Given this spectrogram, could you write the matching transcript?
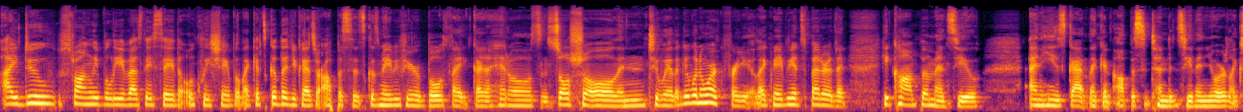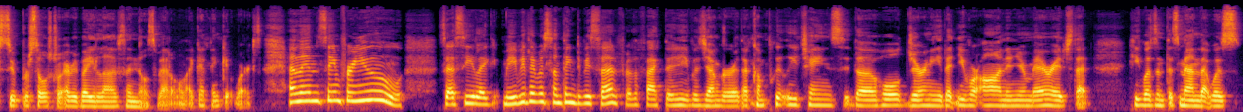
I do strongly believe, as they say, the old cliche, but like it's good that you guys are opposites because maybe if you're both like gallejeros and social and into it, like it wouldn't work for you. Like maybe it's better that he compliments you and he's got like an opposite tendency than you're like super social, everybody loves and knows better. Like I think it works. And then same for you, Ceci. Like maybe there was something to be said for the fact that he was younger that completely changed the whole journey that you were on in your marriage, that he wasn't this man that was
